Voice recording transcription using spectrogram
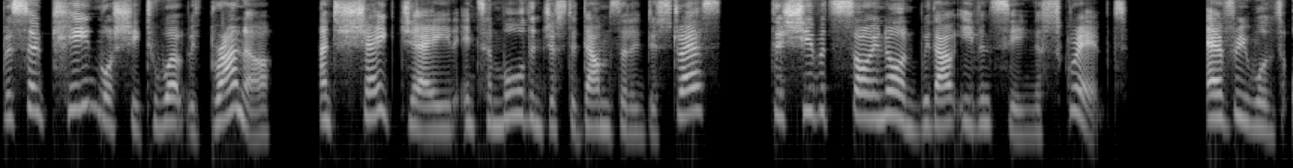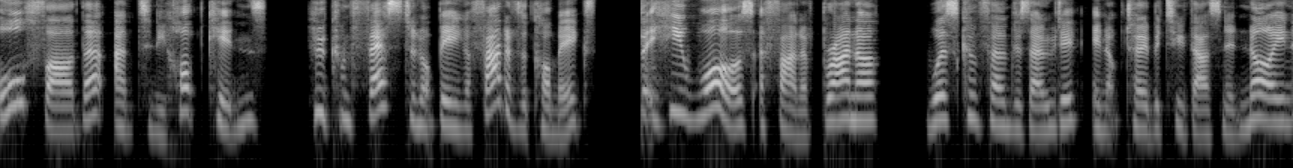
but so keen was she to work with Branagh and to shape Jane into more than just a damsel in distress that she would sign on without even seeing the script. Everyone's all father, Anthony Hopkins, who confessed to not being a fan of the comics, but he was a fan of Branagh, was confirmed as Odin in October 2009,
